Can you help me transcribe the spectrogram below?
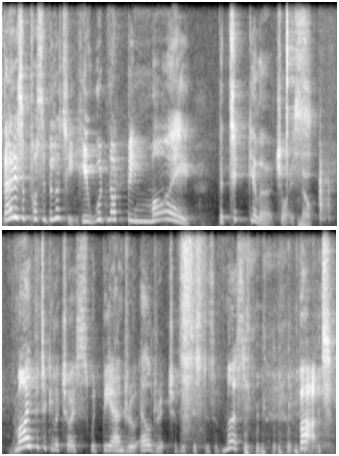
That is a possibility. He would not be my particular choice. No. My particular choice would be Andrew Eldritch of the Sisters of Mercy. but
